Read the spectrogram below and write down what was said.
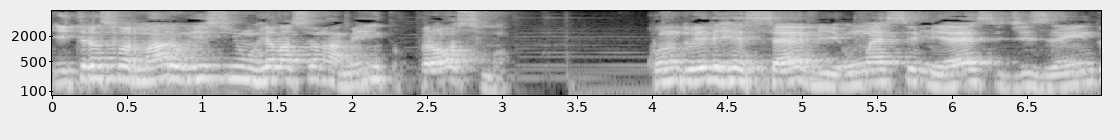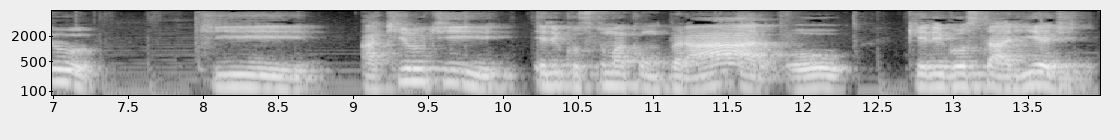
e transformaram isso em um relacionamento próximo quando ele recebe um SMS dizendo que aquilo que ele costuma comprar ou que ele gostaria de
